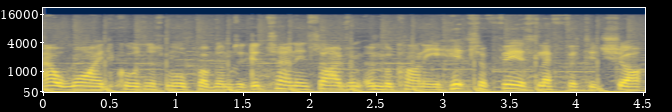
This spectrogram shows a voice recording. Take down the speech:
out wide causing us more problems. A good turn inside from Mbokani, hits a fierce left footed shot,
